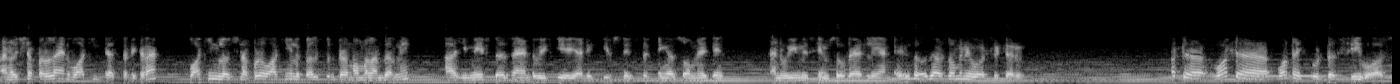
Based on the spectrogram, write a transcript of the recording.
ఆయన వచ్చినప్పుడల్లా ఆయన వాకింగ్ చేస్తాడు ఇక్కడ. వాకింగ్లో వచ్చినప్పుడు వాకింగ్లో కలుస్తుంటారు మమ్మల్ని అందరినీ. He meets thus and week and keeps inspecting so many things and we miss him so badly and so many words ఇచ్చారు but what what I could see was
